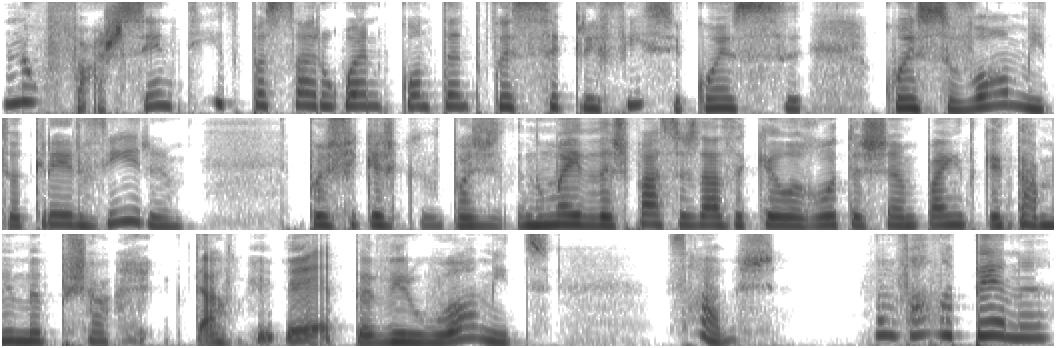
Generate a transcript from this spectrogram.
Não faz sentido passar o ano com tanto com esse sacrifício, com esse, com esse vómito a querer vir. Depois ficas, depois no meio das passas dás aquela rota champanhe de quem está mesmo a puxar, está é, para vir o vómito. Sabes? Não vale a pena.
